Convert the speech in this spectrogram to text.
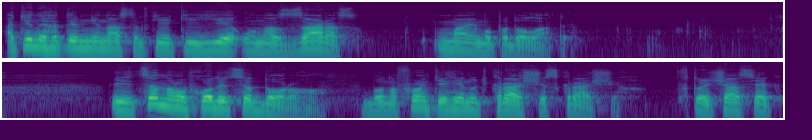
А ті негативні наслідки, які є у нас зараз, маємо подолати. І це нам обходиться дорого, бо на фронті гинуть кращі з кращих, в той час як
